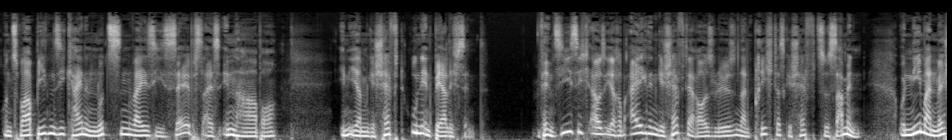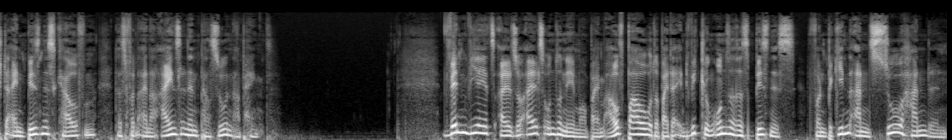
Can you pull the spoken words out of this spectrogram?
Und zwar bieten sie keinen Nutzen, weil sie selbst als Inhaber in ihrem Geschäft unentbehrlich sind. Wenn sie sich aus ihrem eigenen Geschäft herauslösen, dann bricht das Geschäft zusammen. Und niemand möchte ein Business kaufen, das von einer einzelnen Person abhängt. Wenn wir jetzt also als Unternehmer beim Aufbau oder bei der Entwicklung unseres Business von Beginn an so handeln,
